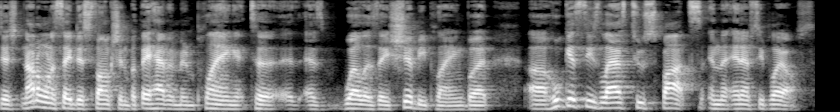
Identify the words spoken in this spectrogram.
dis- not want to say dysfunction, but they haven't been playing it to as well as they should be playing. But uh, who gets these last two spots in the NFC playoffs?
